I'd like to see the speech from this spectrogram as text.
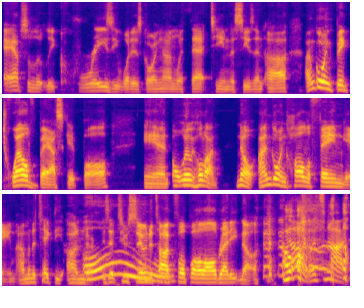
absolutely crazy. What is going on with that team this season? Uh, I'm going Big Twelve basketball, and oh wait, wait hold on. No, I'm going Hall of Fame game. I'm going to take the under. Is it too soon to Oh. talk football already? No. No, it's not.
